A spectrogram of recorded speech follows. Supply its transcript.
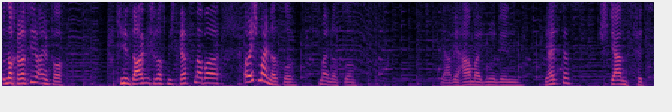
Und noch relativ einfach. Okay, sagen, ich lasse mich treffen, aber, aber ich meine das so. Ich meine das so. Ja, wir haben halt nur den, wie heißt das? Sternfit.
